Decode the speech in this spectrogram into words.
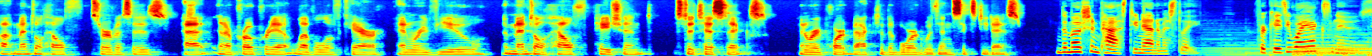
uh, mental health services at an appropriate level of care and review mental health patient statistics and report back to the board within 60 days. The motion passed unanimously. For KZYX News,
